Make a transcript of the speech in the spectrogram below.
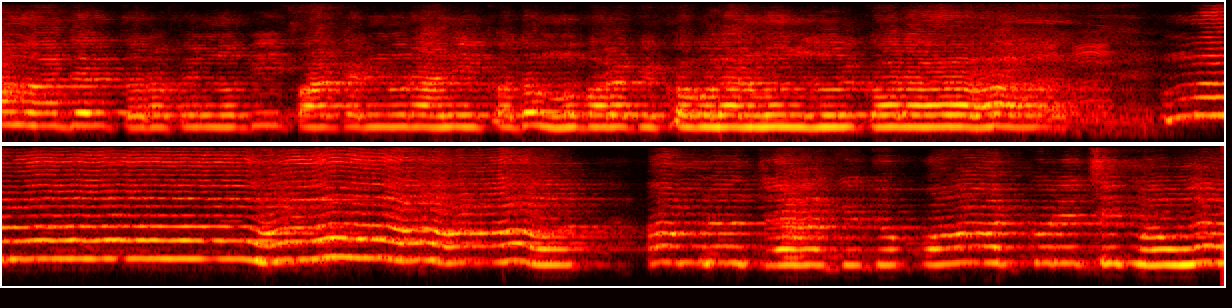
আমাদের তরফে নবী পাকের নুরানি কদম মুবারকে কবলার মঞ্জুর কর। পাঠ করেছি মৌলা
